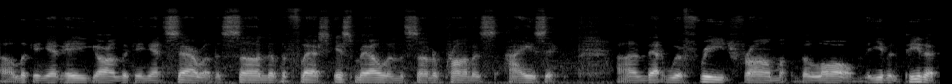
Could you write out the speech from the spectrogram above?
uh, looking at Hagar, looking at Sarah, the son of the flesh, Ishmael, and the son of promise, Isaac. Uh, that we're freed from the law. Even Peter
